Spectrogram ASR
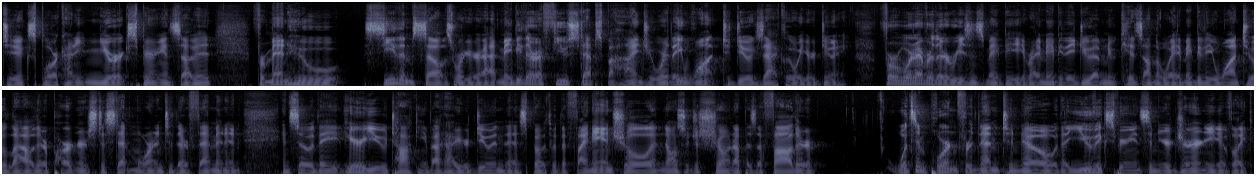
to explore kind of your experience of it for men who see themselves where you're at. Maybe they're a few steps behind you where they want to do exactly what you're doing for whatever their reasons may be, right? Maybe they do have new kids on the way. Maybe they want to allow their partners to step more into their feminine. And so they hear you talking about how you're doing this, both with the financial and also just showing up as a father. What's important for them to know that you've experienced in your journey of like,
